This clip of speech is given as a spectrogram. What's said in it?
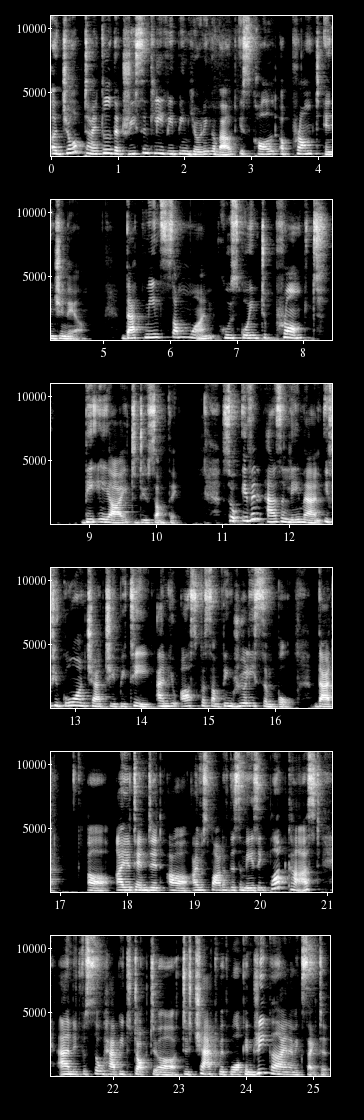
A job title that recently we've been hearing about is called a prompt engineer. That means someone who's going to prompt the AI to do something. So even as a layman, if you go on ChatGPT and you ask for something really simple that uh, I attended, uh, I was part of this amazing podcast and it was so happy to talk to, uh, to chat with WARC and Rica and I'm excited.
